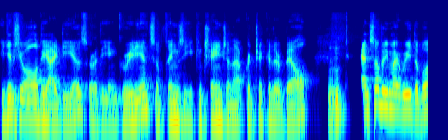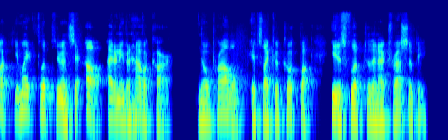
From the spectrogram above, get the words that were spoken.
It gives you all of the ideas or the ingredients of things that you can change on that particular bill. Mm-hmm. And somebody might read the book. You might flip through and say, Oh, I don't even have a car. No problem. It's like a cookbook. You just flip to the next recipe.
